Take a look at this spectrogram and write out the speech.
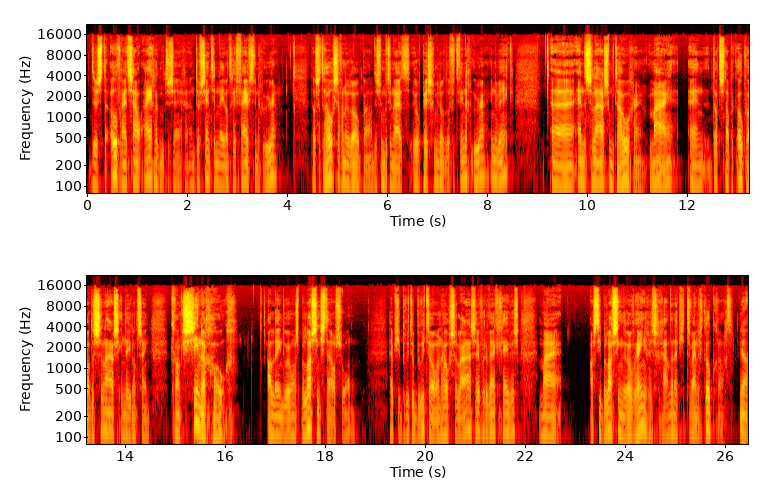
Dus de overheid zou eigenlijk moeten zeggen, een docent in Nederland geeft 25 uur. Dat is het hoogste van Europa. Dus we moeten naar het Europees gemiddelde van 20 uur in de week. Uh, en de salarissen moeten hoger. Maar, en dat snap ik ook wel, de salarissen in Nederland zijn krankzinnig hoog. Alleen door ons belastingstelsel heb je bruto bruto een hoog salaris hè, voor de werkgevers. Maar als die belasting eroverheen is gegaan, dan heb je te weinig koopkracht. Ja,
